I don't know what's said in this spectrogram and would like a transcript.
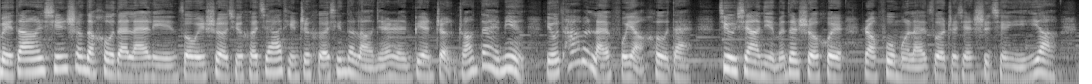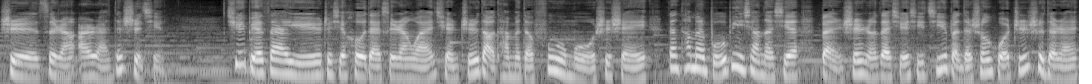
每当新生的后代来临，作为社区和家庭之核心的老年人便整装待命，由他们来抚养后代，就像你们的社会让父母来做这件事情一样，是自然而然的事情。区别在于，这些后代虽然完全知道他们的父母是谁，但他们不必向那些本身仍在学习基本的生活知识的人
